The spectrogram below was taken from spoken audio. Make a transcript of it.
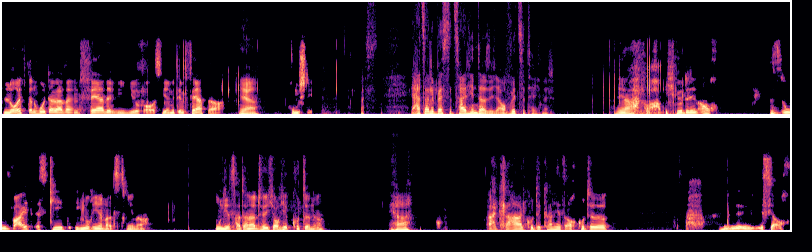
läuft, dann holt er da sein Pferdevideo raus, wie er mit dem Pferd da ja. rumsteht. Er hat seine beste Zeit hinter sich, auch witzetechnisch. Ja, boah, ich würde den auch so weit es geht ignorieren als Trainer. Und jetzt hat er natürlich auch hier Kutte, ne? Ja. Ah, klar, Kutte kann jetzt auch Kutte ist ja auch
